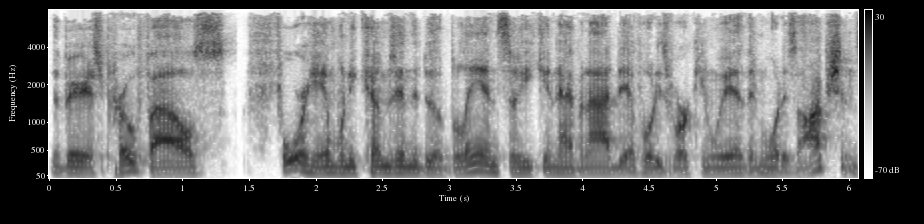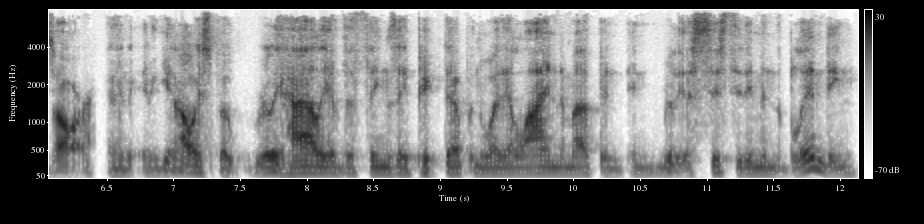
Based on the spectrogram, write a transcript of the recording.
the various profiles for him when he comes in to do a blend so he can have an idea of what he's working with and what his options are. And, and again, I always spoke really highly of the things they picked up and the way they lined them up and, and really assisted him in the blending.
